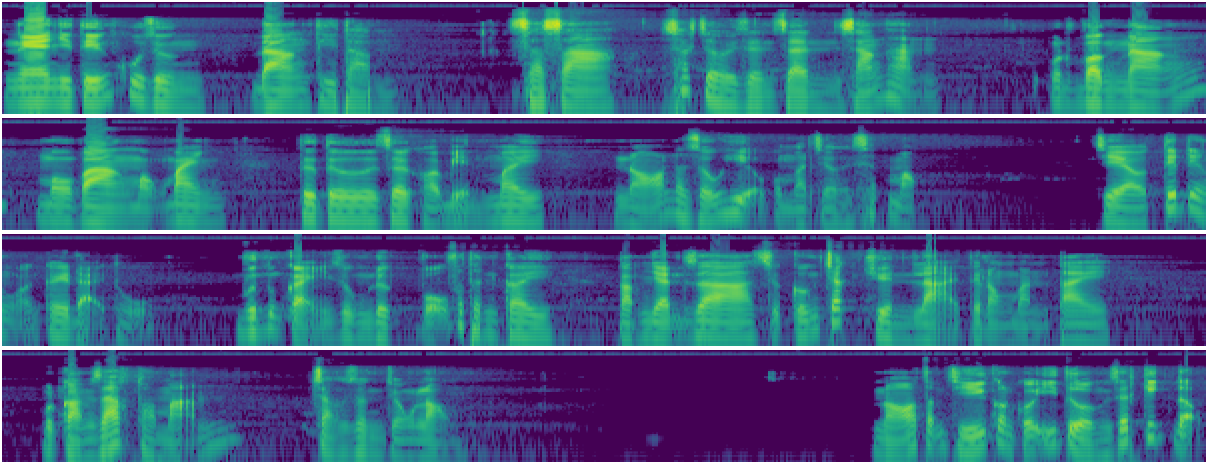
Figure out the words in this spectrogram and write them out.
Nghe như tiếng khu rừng đang thì thầm. Xa xa, sắc trời dần dần sáng hẳn. Một vầng nắng màu vàng mỏng manh từ từ rời khỏi biển mây, nó là dấu hiệu của mặt trời sắp mọc. Trèo tiết lên ngọn cây đại thụ, Vương Tung Cảnh dùng lực vỗ vào thân cây, cảm nhận ra sự cứng chắc truyền lại từ lòng bàn tay. Một cảm giác thỏa mãn trào dâng trong lòng. Nó thậm chí còn có ý tưởng rất kích động,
